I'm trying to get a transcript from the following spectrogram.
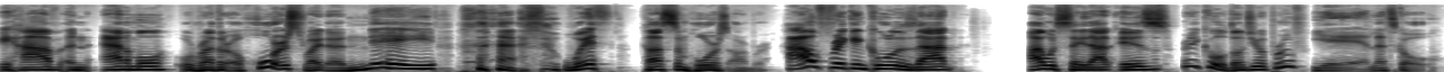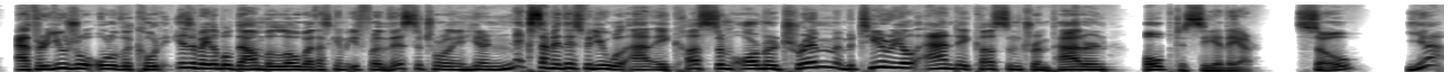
We have an animal or rather a horse, right? A neigh with custom horse armor. How freaking cool is that? I would say that is pretty cool. Don't you approve? Yeah, let's go. As per usual, all of the code is available down below, but that's to be it for this tutorial here. Next time in this video, we'll add a custom armor trim material and a custom trim pattern. Hope to see you there. So, yeah.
